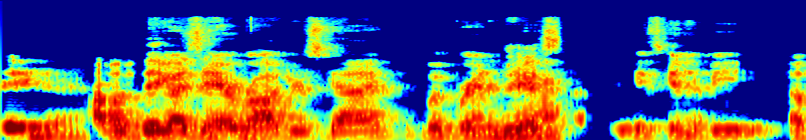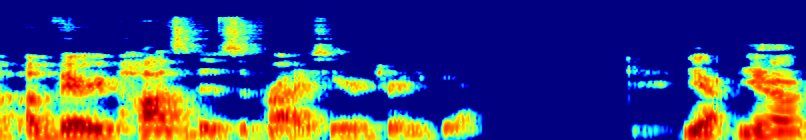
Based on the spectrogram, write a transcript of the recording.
big yeah. I'm a big Isaiah Rodgers guy, but Brandon yeah. Is going to be a, a, very positive surprise here in training camp. Yeah, you know,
